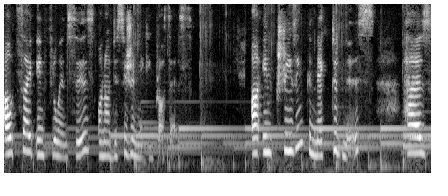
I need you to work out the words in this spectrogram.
outside influences on our decision making process. Our increasing connectedness has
